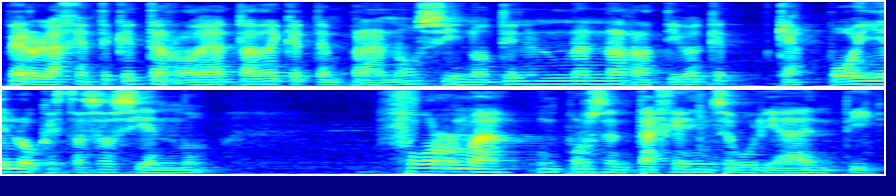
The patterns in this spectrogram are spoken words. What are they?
Pero la gente que te rodea tarde que temprano, si no tienen una narrativa que, que apoye lo que estás haciendo, forma un porcentaje de inseguridad en ti.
